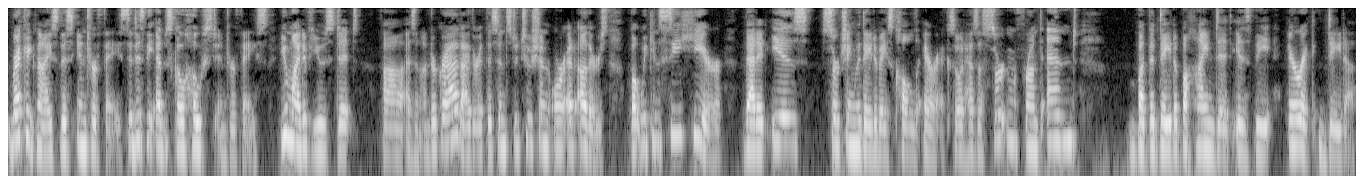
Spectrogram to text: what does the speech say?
recognize this interface. It is the EBSCO host interface. You might have used it uh, as an undergrad, either at this institution or at others. But we can see here that it is searching the database called ERIC. So it has a certain front end, but the data behind it is the ERIC data.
